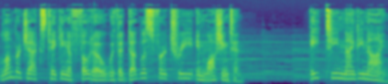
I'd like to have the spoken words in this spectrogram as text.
Lumberjacks taking a photo with a Douglas fir tree in Washington. 1899.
